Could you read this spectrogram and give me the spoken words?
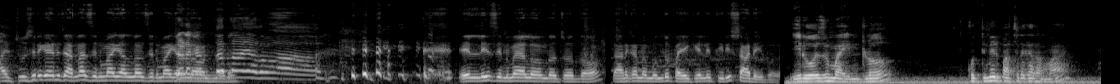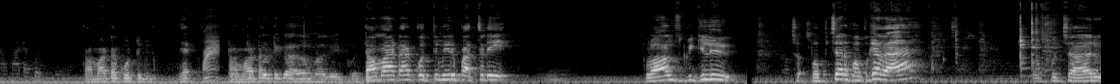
అది చూసి కానీ అన్న సినిమాకి వెళ్దాం సినిమాకి వెళ్దాం అంటున్నాడు ఎత్తన్నా ఎదవా? వెళ్ళి సినిమా ఎలా ఉందో చూద్దాం. దానికన్నా ముందు పైకి వెళ్ళి తిరిగి స్టార్ట్ అయిపోదాం. ఈ రోజు మా ఇంట్లో కొత్తిమీర పచ్చడి కదమ్మా? టమాటా కొత్తిమీర. ఏ, టమాటా కొట్టి కాదమ్మా అది టమాటా కొత్తిమీర పచ్చడి. ప్రాన్స్ పికిలు చ- పప్పు చారు పప్పు కదా? పప్పు చారు.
